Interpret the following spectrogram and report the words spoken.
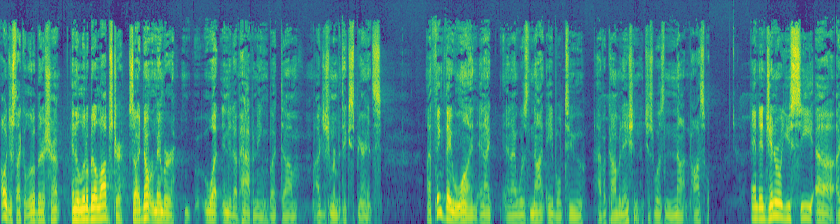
I would just like a little bit of shrimp and a little bit of lobster. So I don't remember what ended up happening, but um, I just remember the experience. I think they won, and I and I was not able to have a combination. It just was not possible. And in general, you see uh, a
